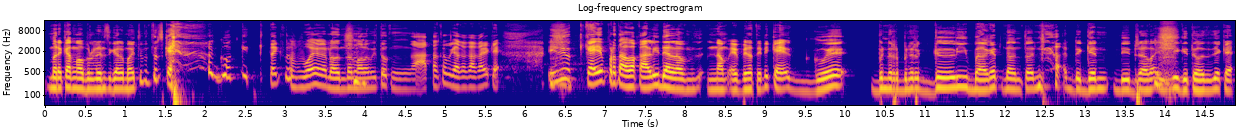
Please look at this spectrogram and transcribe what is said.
mereka ngobrol dan segala macam terus kayak gue kita semua yang nonton malam itu ngakak ngakak ngakaknya kayak ini kayaknya pertama kali dalam 6 episode ini kayak gue bener-bener geli banget nonton adegan di drama ini gitu maksudnya kayak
